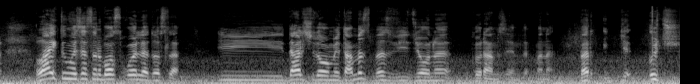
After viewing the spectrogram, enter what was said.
like tugmachasini bosib qo'yinglar do'stlar. И дальше davom etamiz biz videoni ko'ramiz endi. Mana 1 2 3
